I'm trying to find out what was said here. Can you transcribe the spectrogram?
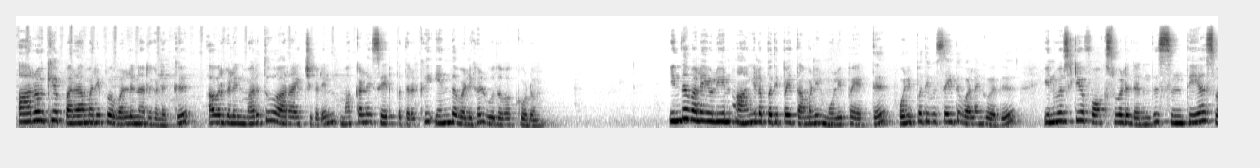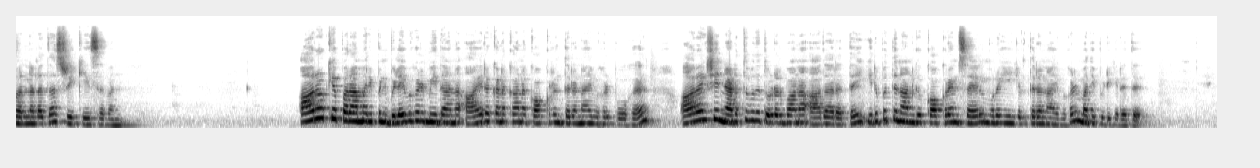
ஆரோக்கிய பராமரிப்பு வல்லுநர்களுக்கு அவர்களின் மருத்துவ ஆராய்ச்சிகளில் மக்களை சேர்ப்பதற்கு எந்த வழிகள் உதவக்கூடும்? இந்த வலையொலியின் ஆங்கில பதிப்பை தமிழில் மொழிபெயர்த்து ஒளிப்பதிவு செய்து வழங்குவது யுனிவர்சிட்டி ஆஃப் ஆக்ஸ்போர்டிலிருந்து சிந்தியா ஸ்வர்ணலதா ஸ்ரீகேசவன். ஆரோக்கிய பராமரிப்பின் விளைவுகள் மீதான ஆயிரக்கணக்கான காக்ரன் திறனாய்வுகள் போக ஆராய்ச்சி நடத்துவது தொடர்பான ஆதாரத்தை இருபத்தி நான்கு காக்ரன் செயல்முறையியல் திறனாய்வுகள் மதிப்பிடுகிறது.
